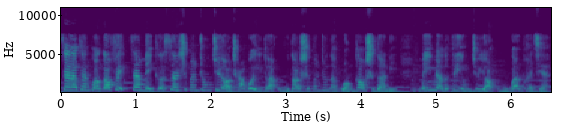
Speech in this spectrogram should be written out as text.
再来看广告费，在每隔三十分钟就要插播一段五到十分钟的广告时段里，每秒的费用就要五万块钱。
